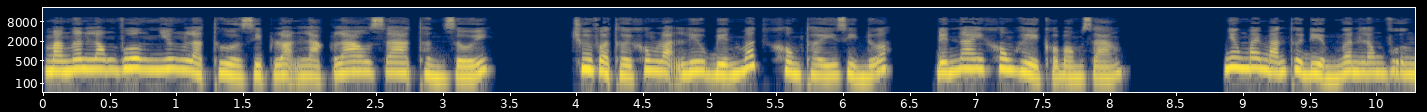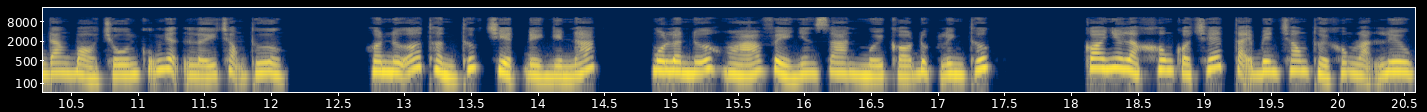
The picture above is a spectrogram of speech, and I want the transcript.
Mà Ngân Long Vương nhưng là thừa dịp loạn lạc lao ra thần giới. Chui vào thời không loạn lưu biến mất không thấy gì nữa, đến nay không hề có bóng dáng. Nhưng may mắn thời điểm Ngân Long Vương đang bỏ trốn cũng nhận lấy trọng thương. Hơn nữa thần thức triệt để nghiền nát, một lần nữa hóa về nhân gian mới có được linh thức. Coi như là không có chết tại bên trong thời không loạn lưu,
